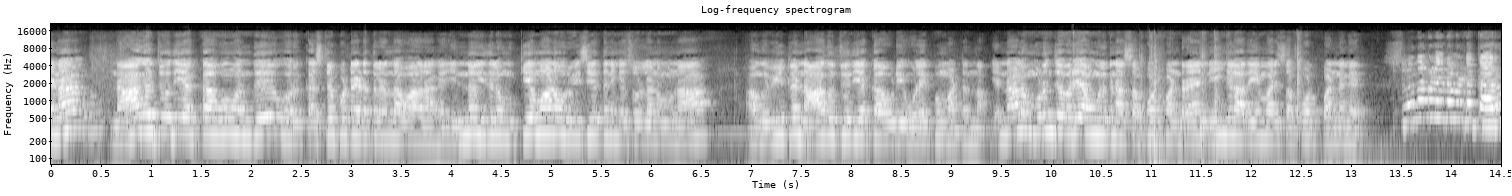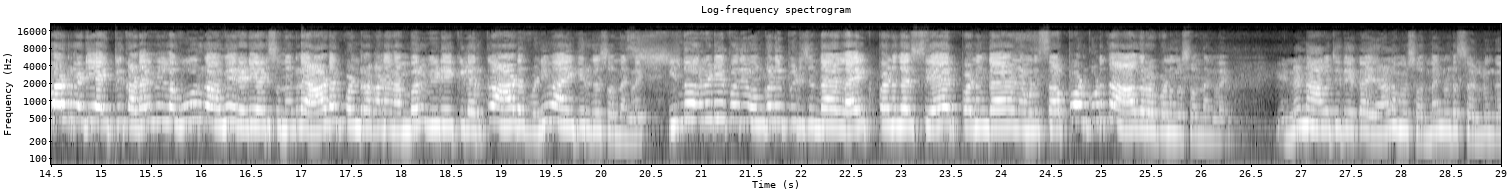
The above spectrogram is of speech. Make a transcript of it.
ஏன்னா நாகஜோதி அக்காவும் வந்து ஒரு கஷ்டப்பட்ட இடத்துல இருந்தா வராங்க இன்னும் இதுல முக்கியமான ஒரு விஷயத்த நீங்க சொல்லணும்னா அவங்க வீட்டுல நாகஜோதி அக்காவுடைய உழைப்பு மட்டும்தான். என்னால முடிஞ்ச வரையும் அவங்களுக்கு நான் சப்போர்ட் பண்றேன். நீங்களும் அதே மாதிரி சப்போர்ட் பண்ணுங்க. சொந்தங்களே நம்மள்ட்ட கருவாடு ரெடி ஆயிட்டு கடல் மீன்ல ஊறுகாமே ரெடி ஆயிட்டு சொந்தங்களே ஆர்டர் பண்றதுக்கான நம்பர் வீடியோ கீழ இருக்கு. ஆர்டர் பண்ணி வாங்கிக்கிறங்க சொந்தங்களே. இந்த ஒரு வீடியோ பதிவு உங்களுக்கு பிடிச்சிருந்தா லைக் பண்ணுங்க ஷேர் பண்ணுங்க. நம்மளுக்கு சப்போர்ட் கொடுத்து ஆதரவு பண்ணுங்க சொந்தங்களே. என்ன நாகஜோதி அக்கா? இதனால நம்ம சொந்தங்கள்ட்ட சொல்லுங்க.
